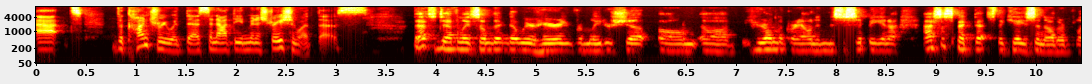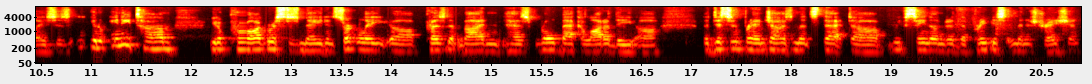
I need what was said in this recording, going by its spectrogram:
at the country with this and at the administration with this? That's definitely something that we're hearing from leadership um, uh, here on the ground in Mississippi, and I, I, suspect that's the case in other places. You know, anytime you know progress is made, and certainly uh, President Biden has rolled back a lot of the uh, the disenfranchisements that uh, we've seen under the previous administration.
